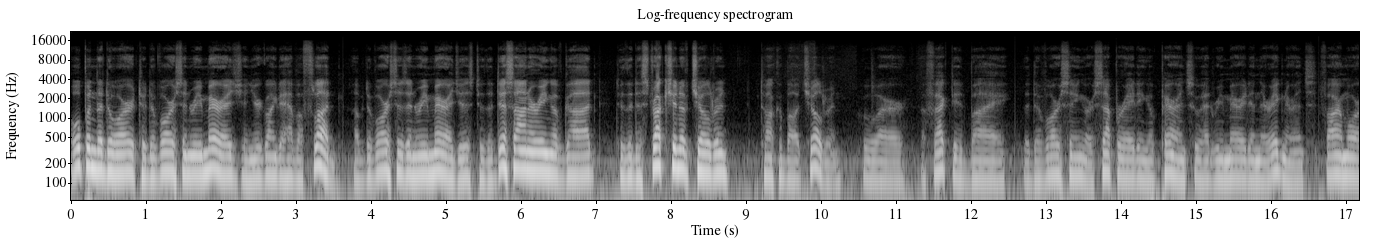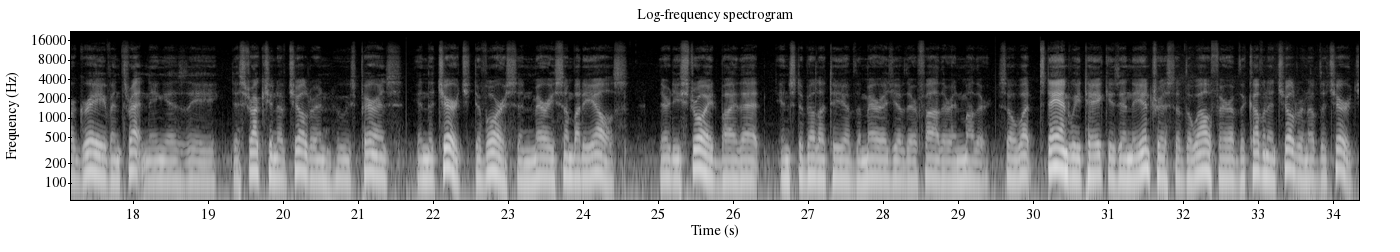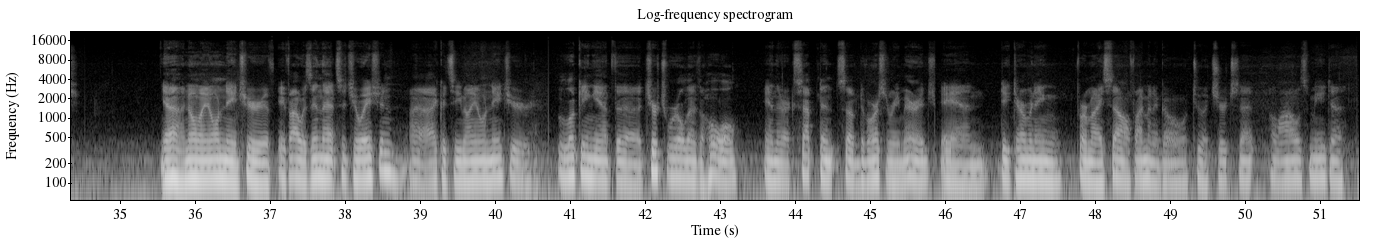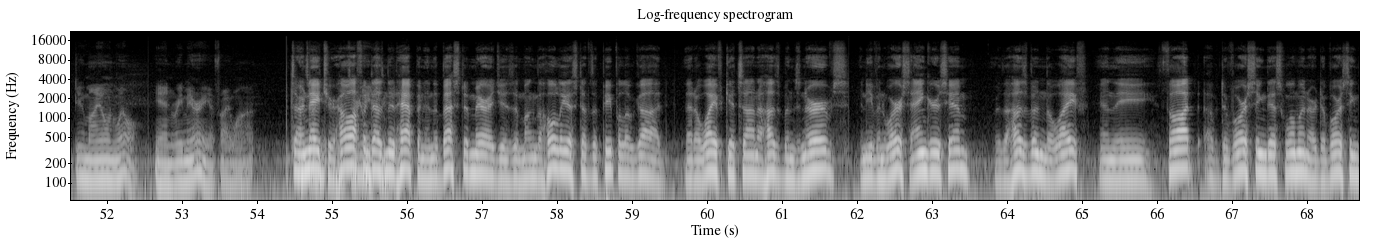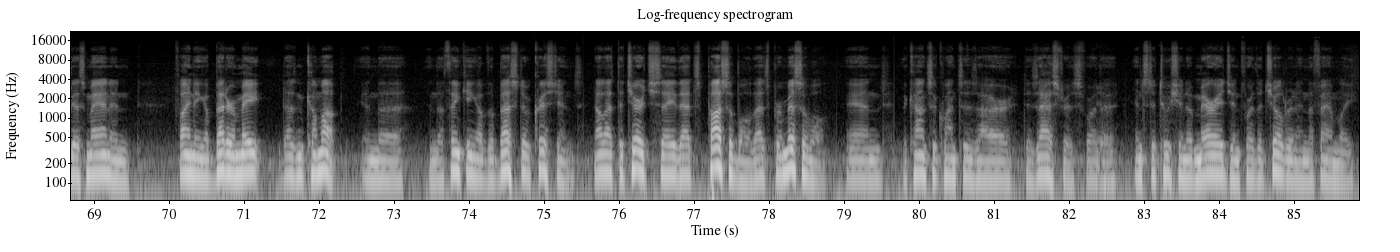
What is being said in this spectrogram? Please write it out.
Open the door to divorce and remarriage, and you're going to have a flood of divorces and remarriages to the dishonoring of God, to the destruction of children. Talk about children who are affected by the divorcing or separating of parents who had remarried in their ignorance. Far more grave and threatening is the destruction of children whose parents in the church divorce and marry somebody else. They're destroyed by that instability of the marriage of their father and mother. So, what stand we take is in the interest of the welfare of the covenant children of the church. Yeah, I know my own nature. If, if I was in that situation, I, I could see my own nature looking at the church world as a whole and their acceptance of divorce and remarriage and determining for myself I'm going to go to a church that allows me to do my own will and remarry if I want. It's our nature. How often doesn't it happen in the best of marriages among the holiest of the people of God that a wife gets on a husband's nerves and even worse, angers him, or the husband, the wife, and the thought of divorcing this woman or divorcing this man and finding a better mate doesn't come up in the in the thinking of the best of Christians. Now let the church say that's possible, that's permissible, and the consequences are disastrous for yeah. the institution of marriage and for the children in the family.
